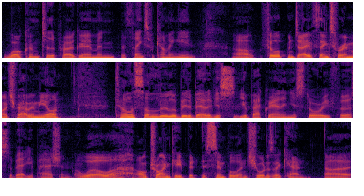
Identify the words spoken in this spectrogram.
welcome to the program, and thanks for coming in. Uh, Philip and Dave, thanks very much for having me on. Tell us a little bit about your, your background and your story first about your passion. Well, uh, I'll try and keep it as simple and short as I can. Uh,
